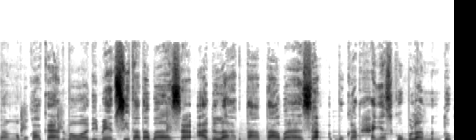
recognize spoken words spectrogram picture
mengemukakan bahwa dimensi tata bahasa adalah tata bahasa bukan hanya sekumpulan bentuk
